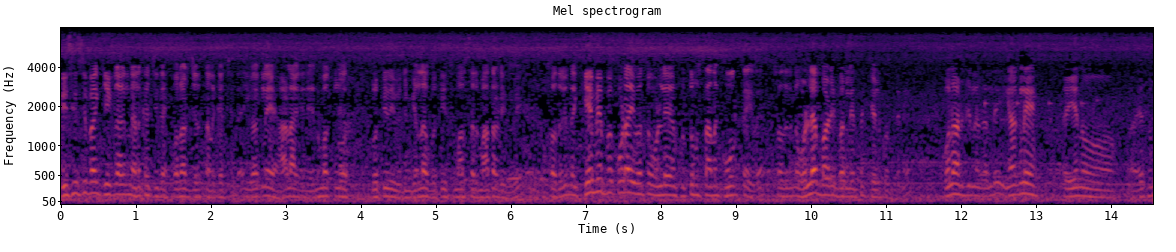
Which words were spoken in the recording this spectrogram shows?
ಡಿ ಸಿ ಸಿ ಬ್ಯಾಂಕ್ ಈಗಾಗಲೇ ನೆಲಕಚ್ಚಿದೆ ಕೋಲಾರ ಜಿಲ್ಲೆ ನೆಲಕಚ್ಚಿದೆ ಇವಾಗಲೇ ಹಾಳಾಗಿದೆ ಹೆಣ್ಮಕ್ಳು ಗೊತ್ತಿದ್ದೀವಿ ನಿಮಗೆಲ್ಲ ಗೊತ್ತಿ ಸುಮಾರು ಸರಿ ಮಾತಾಡಿದ್ದೀವಿ ಸೊ ಅದರಿಂದ ಕೆ ಎಫ್ ಕೂಡ ಇವತ್ತು ಒಳ್ಳೆ ಉತ್ತಮ ಸ್ಥಾನಕ್ಕೆ ಹೋಗ್ತಾ ಇದೆ ಸೊ ಅದರಿಂದ ಒಳ್ಳೆ ಬಾಡಿ ಬರಲಿ ಅಂತ ಕೇಳ್ಕೊತೀನಿ ಕೋಲಾರ ಜಿಲ್ಲೆಯಲ್ಲಿ ಈಗಾಗಲೇ ಏನು ಹೆಸರು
